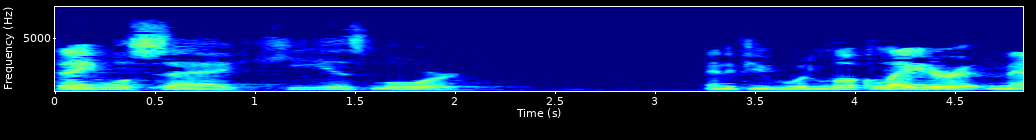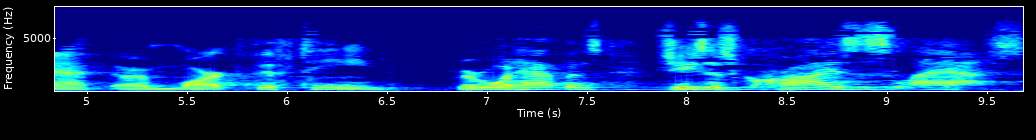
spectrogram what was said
they will say, He is Lord. And if you would look later at uh, Mark 15, remember what happens? Jesus cries his last.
